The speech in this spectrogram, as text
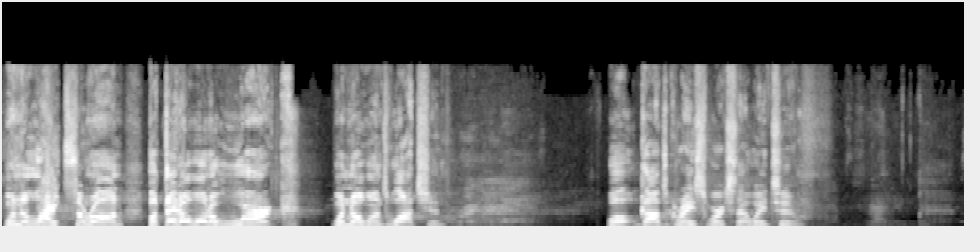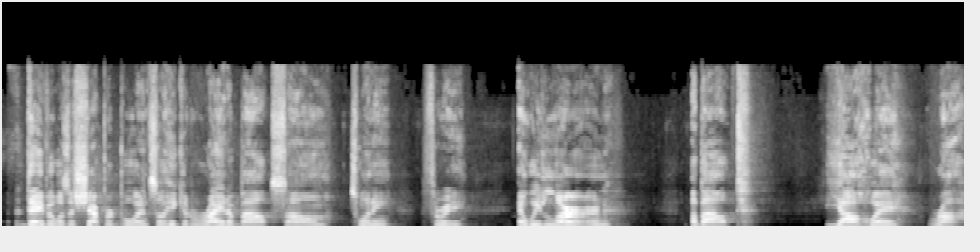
when the lights are on, but they don't want to work when no one's watching. Well, God's grace works that way too. David was a shepherd boy, and so he could write about Psalm 23. And we learn about Yahweh Raah.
